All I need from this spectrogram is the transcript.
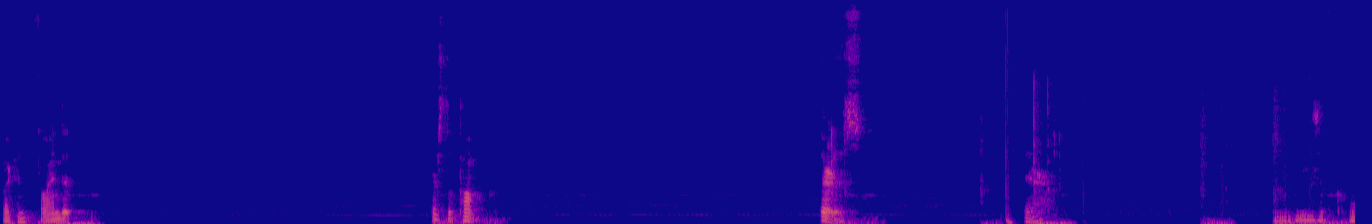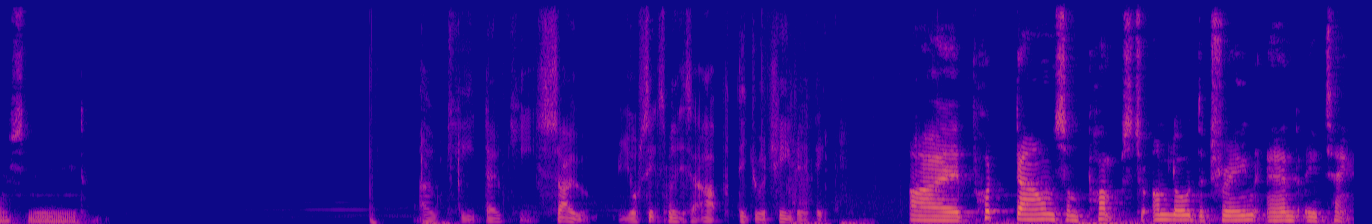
If I can find it. Where's the pump? There it is. There. And these, of course, need. Okie dokie. So, your six minutes are up. Did you achieve anything? I put down some pumps to unload the train and a tank.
